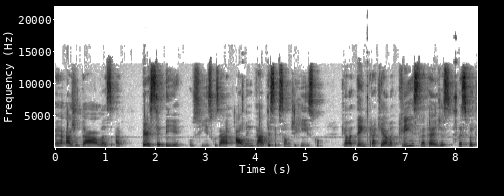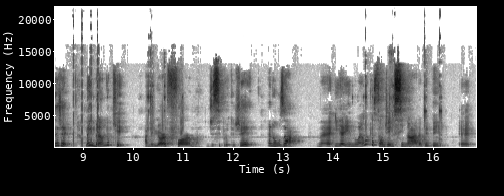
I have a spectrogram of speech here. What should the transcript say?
é, ajudá-las a perceber os riscos, a aumentar a percepção de risco que ela tem para que ela crie estratégias para se proteger. Lembrando que a melhor forma de se proteger é não usar, né? E aí não é uma questão de ensinar a beber, é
